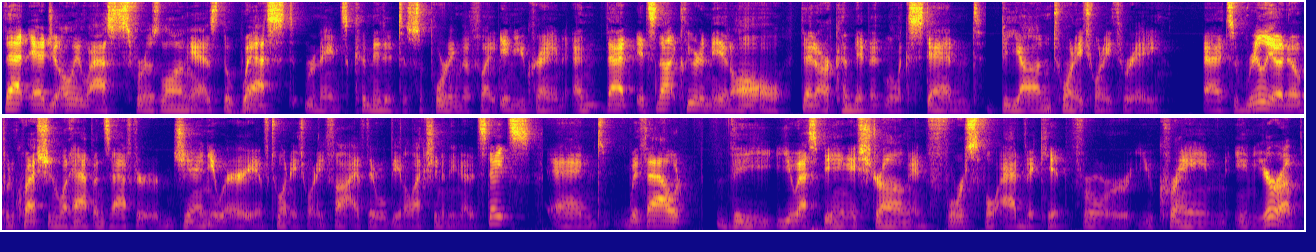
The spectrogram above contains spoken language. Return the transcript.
that edge only lasts for as long as the West remains committed to supporting the fight in Ukraine. And that it's not clear to me at all that our commitment will extend beyond 2023. Uh, it's really an open question what happens after January of 2025. There will be an election in the United States, and without the US being a strong and forceful advocate for Ukraine in Europe,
